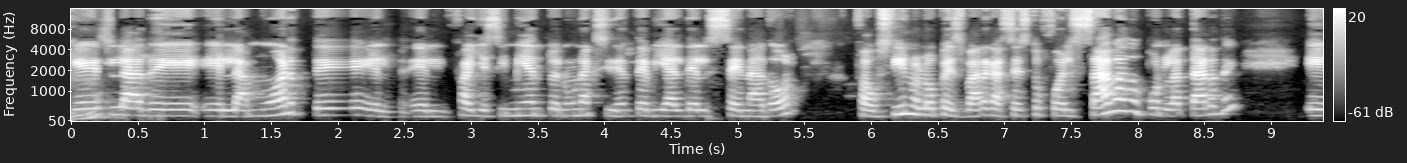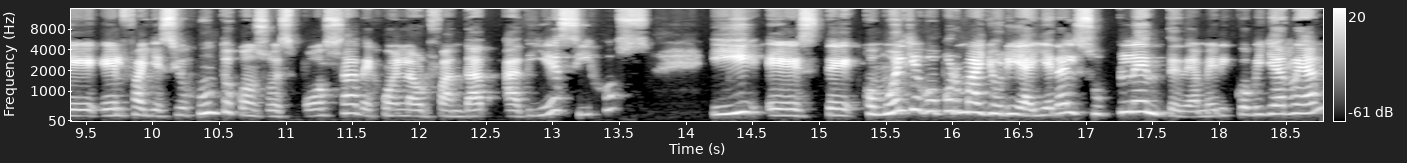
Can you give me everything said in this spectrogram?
que es la de eh, la muerte, el, el fallecimiento en un accidente vial del senador. Faustino López Vargas, esto fue el sábado por la tarde, eh, él falleció junto con su esposa, dejó en la orfandad a 10 hijos y este, como él llegó por mayoría y era el suplente de Américo Villarreal,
